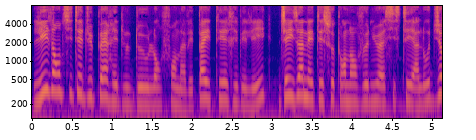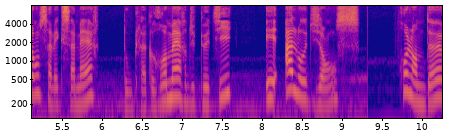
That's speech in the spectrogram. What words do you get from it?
l'identité du père et de l'enfant n'avait pas été révélée. Jason était cependant venu assister à l'audience avec sa mère, donc la grand-mère du petit, et à l'audience, Frolander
